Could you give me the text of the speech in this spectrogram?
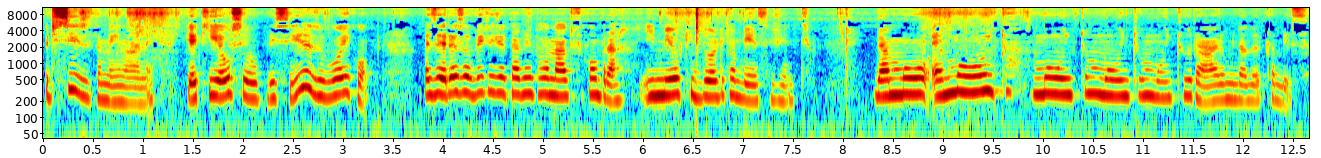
precisa também lá, né? E aqui eu, se eu preciso, vou e compro. Mas eu resolvi que já tava emplanado de comprar. E meu, que dor de cabeça, gente. Dá mu é muito, muito, muito, muito raro me dar dor de cabeça.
